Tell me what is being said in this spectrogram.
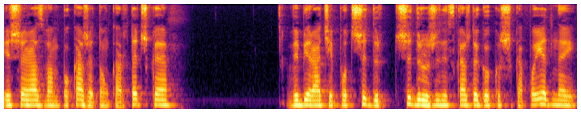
jeszcze raz Wam pokażę tą karteczkę. Wybieracie po trzy, trzy drużyny z każdego koszyka po jednej.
